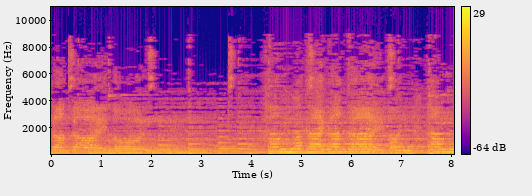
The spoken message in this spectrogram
กายกลางกายตนธรรมกายกลางกายตนธรรม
